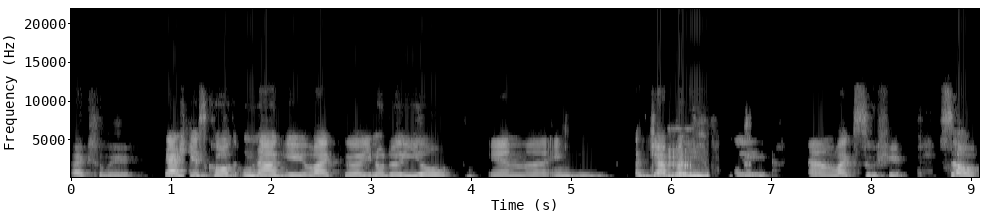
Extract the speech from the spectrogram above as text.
actually yeah, she's called unagi, like uh, you know the eel in uh, in a Japanese yeah. way, and like sushi. So,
